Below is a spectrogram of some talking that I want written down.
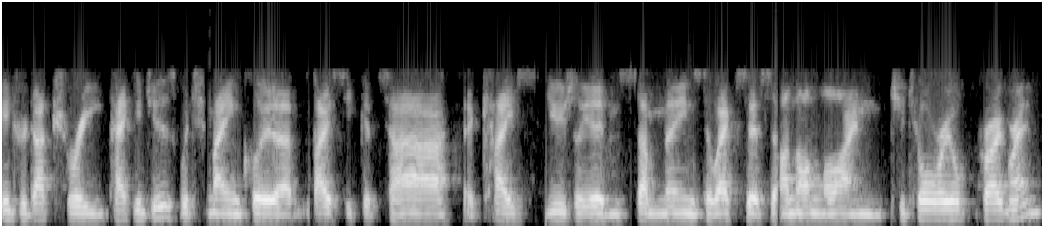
introductory packages, which may include a basic guitar, a case, usually even some means to access an online tutorial program.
